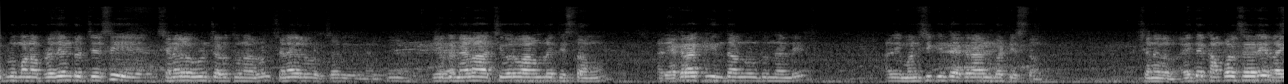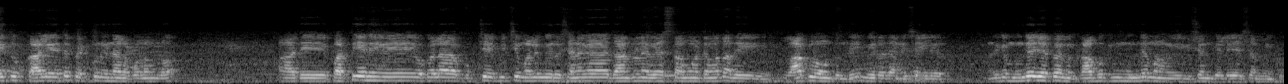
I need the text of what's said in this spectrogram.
ఇప్పుడు మన ప్రజెంట్ వచ్చేసి శనగల గురించి అడుగుతున్నారు. శనగలు సారీ ఈ యొక్క నెల చివరి వారంలో ఇస్తాము అది ఎకరాకి ఇంత ఉంటుందండి. అది మనిషికి ఇంత ఎకరాన్ని బట్టి ఇస్తాం శనగలు. అయితే కంపల్సరీ రైతు ఖాళీ అయితే పెట్టుకుని ఉండాలి పొలంలో. అది పత్తి అని ఒకవేళ బుక్ చేయించి మళ్ళీ మీరు శనగ దాంట్లోనే వేస్తాము అంటే మాత్రం అది లాక్లో ఉంటుంది. మీరు దాన్ని చేయలేరు. అందుకే ముందే చెప్పాము మీకు క్రాప్ బుకింగ్ ముందే మనం ఈ విషయం తెలియజేసాం మీకు.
